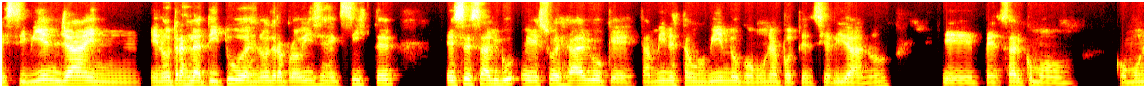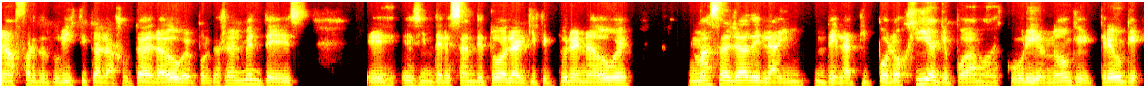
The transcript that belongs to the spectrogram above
que si bien ya en, otras latitudes, en otras provincias existe, ese es algo, eso es algo que también estamos viendo como una potencialidad, ¿no? Eh, pensar como, como una oferta turística la ruta del adobe, porque realmente es, es, interesante toda la arquitectura en adobe, más allá de la, de la tipología que podamos descubrir, ¿no? que creo que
